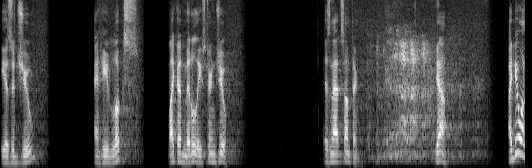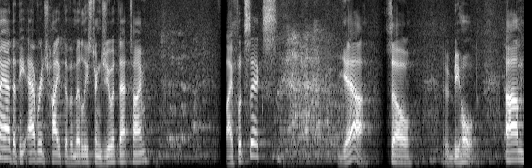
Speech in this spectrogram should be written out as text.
he is a Jew, and he looks like a Middle Eastern Jew. Isn't that something? yeah. I do want to add that the average height of a Middle Eastern Jew at that time, five foot six. Yeah. So, behold. Um,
